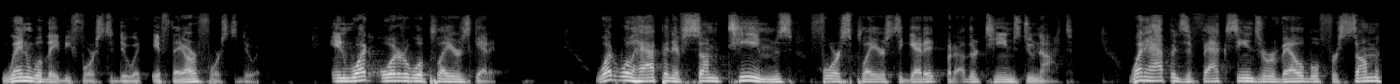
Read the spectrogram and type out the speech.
When will they be forced to do it if they are forced to do it? In what order will players get it? What will happen if some teams force players to get it, but other teams do not? What happens if vaccines are available for some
